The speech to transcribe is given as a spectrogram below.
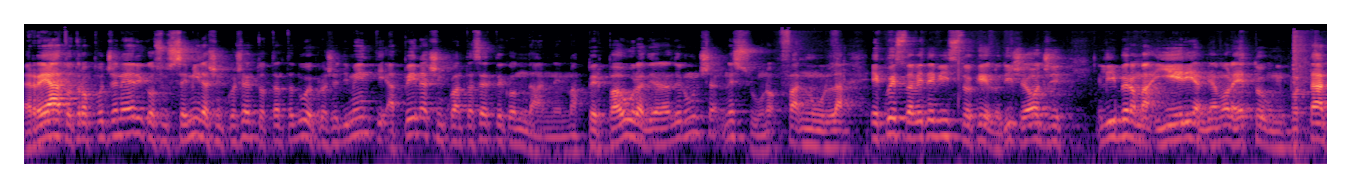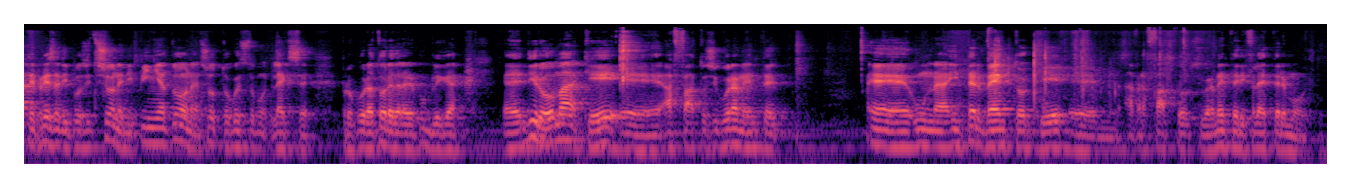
Reato troppo generico su 6.582 procedimenti, appena 57 condanne, ma per paura di una denuncia nessuno fa nulla. E questo avete visto che lo dice oggi Libero, ma ieri abbiamo letto un'importante presa di posizione di Pignatone sotto questo punto, l'ex procuratore della Repubblica eh, di Roma, che eh, ha fatto sicuramente eh, un intervento che eh, avrà fatto sicuramente riflettere molti.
